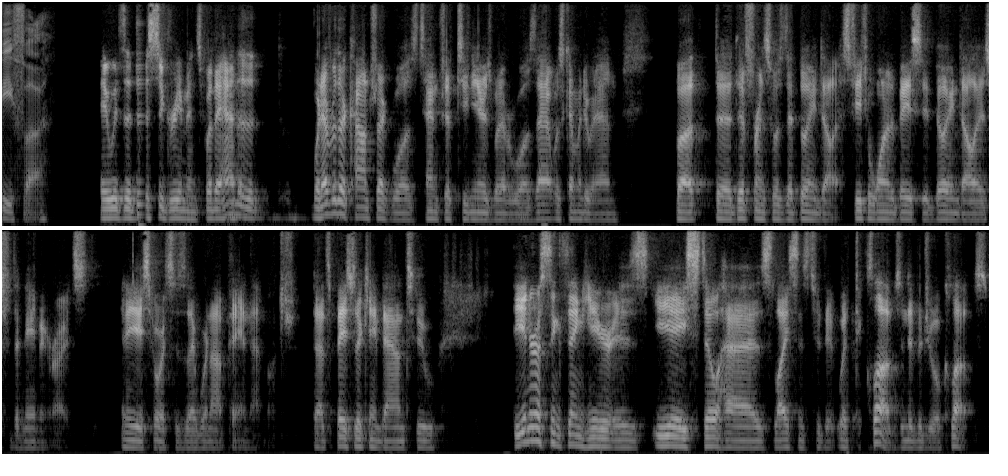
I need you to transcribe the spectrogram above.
FIFA? It was the disagreements where they had a whatever their contract was 10 15 years whatever it was that was coming to an end. But the difference was that billion dollars. Fifa wanted basically a billion dollars for the naming rights. And ea sports is like we're not paying that much. That's basically came down to. The interesting thing here is ea still has license to the with the clubs individual clubs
